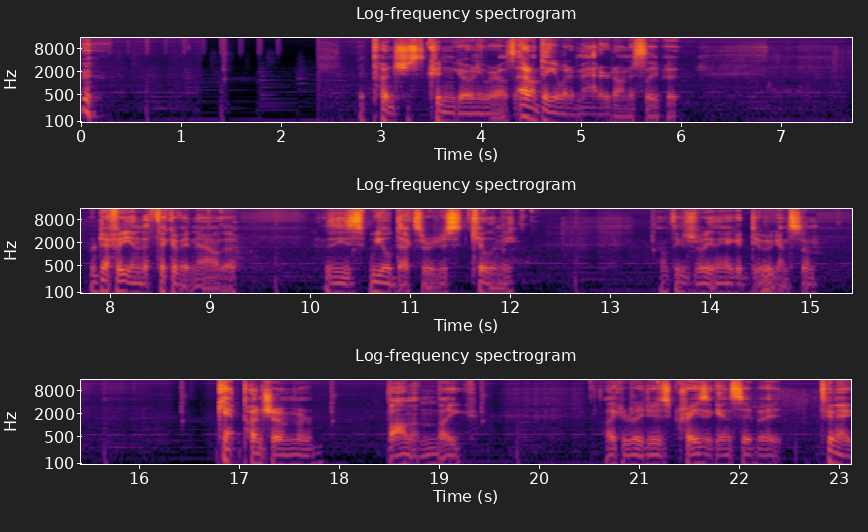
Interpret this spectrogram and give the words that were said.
the punch just couldn't go anywhere else. I don't think it would have mattered, honestly, but we're definitely in the thick of it now, though. These wheel decks are just killing me. I don't think there's really anything I could do against them. Can't punch them or bomb them, like all I could really do is craze against it, but it's gonna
